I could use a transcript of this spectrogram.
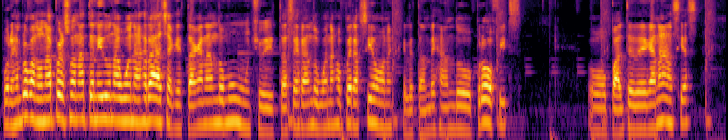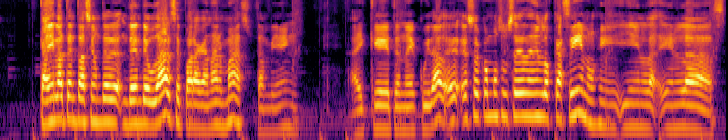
Por ejemplo, cuando una persona ha tenido una buena racha, que está ganando mucho y está cerrando buenas operaciones, que le están dejando profits o parte de ganancias, cae en la tentación de, endeudarse para ganar más. También hay que tener cuidado. E, eso es como sucede en los casinos y, en, las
